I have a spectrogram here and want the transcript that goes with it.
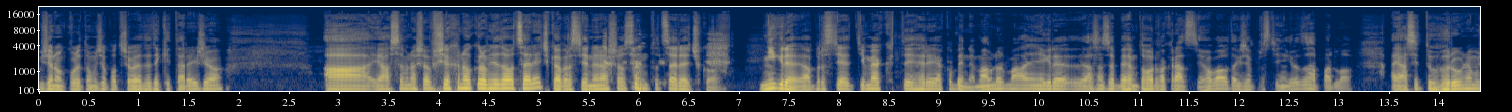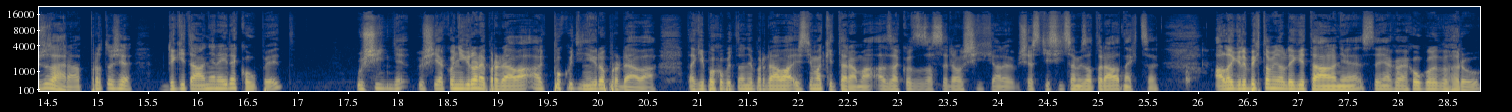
už jenom kvůli tomu, že potřebujete ty kytary, že jo. A já jsem našel všechno, kromě toho CDčka, prostě nenašel jsem to CDčko. Nikde, já prostě tím, jak ty hry jakoby nemám normálně někde, já jsem se během toho dvakrát stěhoval, takže prostě někde to zapadlo a já si tu hru nemůžu zahrát, protože digitálně nejde koupit, už ji, už ji jako nikdo neprodává a pokud ji někdo prodává, tak ji pochopitelně prodává i s těma kytarama a jako zase dalších, já nevím, 6 tisíc mi za to dávat nechce. Ale kdybych to měl digitálně, stejně jako jakoukoliv hru,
